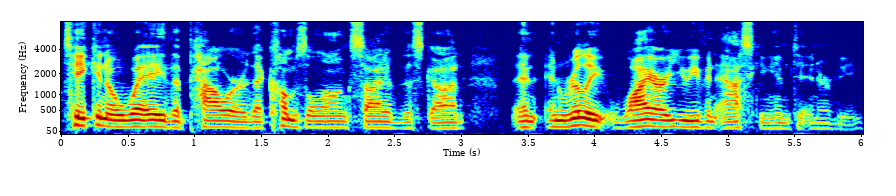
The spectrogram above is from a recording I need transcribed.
taken away the power that comes alongside of this God. And, and really, why are you even asking Him to intervene?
